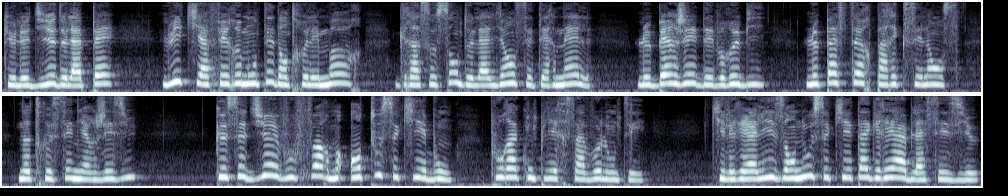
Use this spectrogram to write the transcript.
Que le Dieu de la paix, lui qui a fait remonter d'entre les morts, grâce au sang de l'alliance éternelle, le berger des brebis, le pasteur par excellence, notre Seigneur Jésus, que ce Dieu vous forme en tout ce qui est bon pour accomplir sa volonté, qu'il réalise en nous ce qui est agréable à ses yeux.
